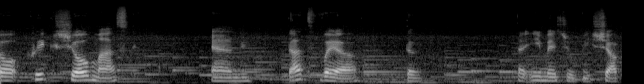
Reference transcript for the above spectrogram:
quick show mask and that's where the, the image will be sharp.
